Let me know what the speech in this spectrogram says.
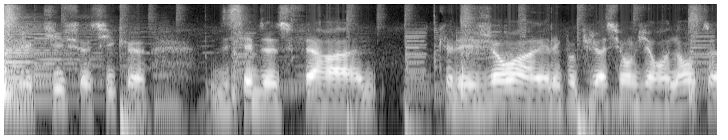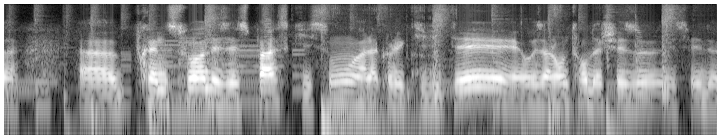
L'objectif c'est aussi d'essayer de se faire euh, que les gens, et les populations environnantes euh, prennent soin des espaces qui sont à la collectivité et aux alentours de chez eux. Essayer de,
